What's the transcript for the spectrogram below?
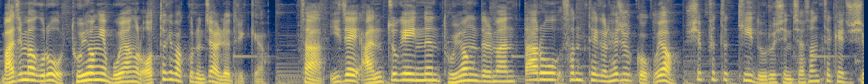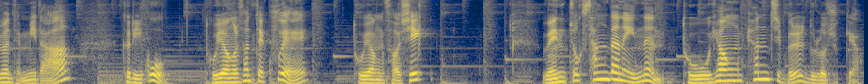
마지막으로 도형의 모양을 어떻게 바꾸는지 알려드릴게요 자 이제 안쪽에 있는 도형들만 따로 선택을 해줄 거고요. Shift 키 누르신 채 선택해 주시면 됩니다. 그리고 도형을 선택 후에 도형 서식 왼쪽 상단에 있는 도형 편집을 눌러줄게요.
